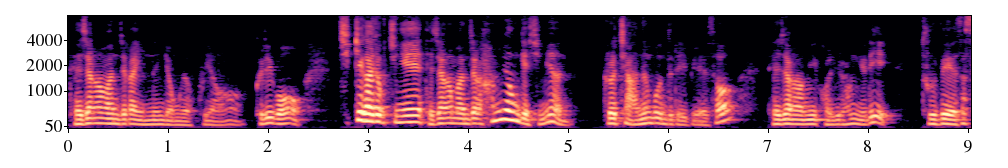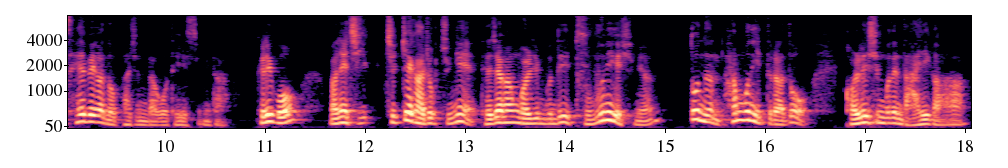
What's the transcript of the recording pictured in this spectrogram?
대장암 환자가 있는 경우였고요. 그리고 직계 가족 중에 대장암 환자가 한 명 계시면 그렇지 않은 분들에 비해서 대장암이 걸릴 확률이 2배에서 3배가 높아진다고 되어 있습니다. 그리고 만약에 직계 가족 중에 대장암 걸린 분들이 두 분이 계시면 또는 한 분이 있더라도 걸리신 분의 나이가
